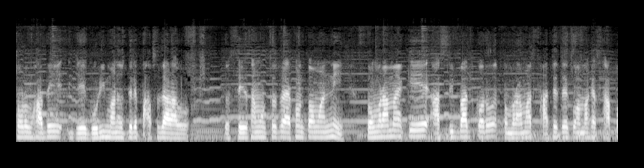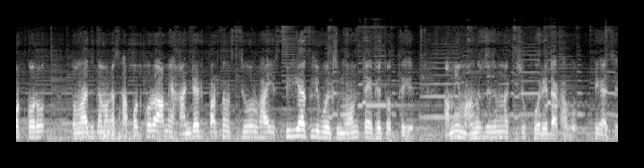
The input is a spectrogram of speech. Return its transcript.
সড়ো ভাবে যে গরিব মানুষদের পাশে দাঁড়াবো, তো সেই সামর্থ্য তো এখন তো আমার নেই। তোমরা আমাকে আশীর্বাদ করো, তোমরা আমার সাথে থেকো, আমাকে সাপোর্ট করো তোমরা যদি আমাকে সাপোর্ট করো, আমি হান্ড্রেড পার্সেন্ট শিওর ভাই সিরিয়াসলি বলছি মন থেকে ভেতর থেকে। আমি মানুষদের জন্য কিছু করে দেখাবো, ঠিক আছে?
